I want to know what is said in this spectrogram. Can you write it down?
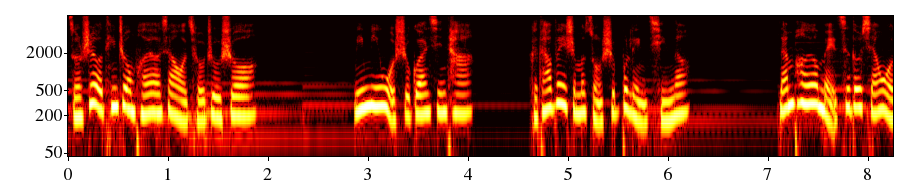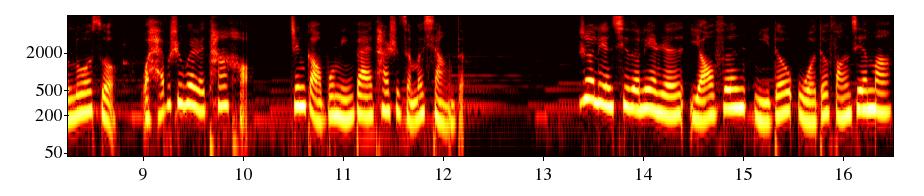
总是有听众朋友向我求助说，明明我是关心他，可他为什么总是不领情呢？男朋友每次都嫌我啰嗦，我还不是为了他好，真搞不明白他是怎么想的。热恋期的恋人也要分你的我的房间吗？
